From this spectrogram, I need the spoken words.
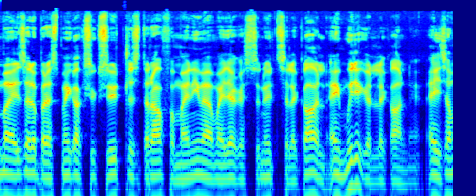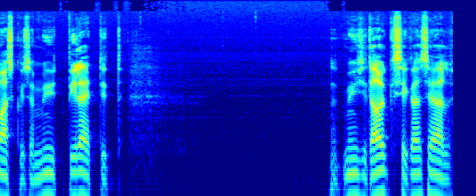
ma ei, sellepärast ma igaks juhuks ei ütle seda rahvamaja nime, ma ei tea, kas see on üldse legaalne, ei muidugi on legaalne, ei samas, kui sa müüd piletit. Nad müüsid algsi ka seal.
